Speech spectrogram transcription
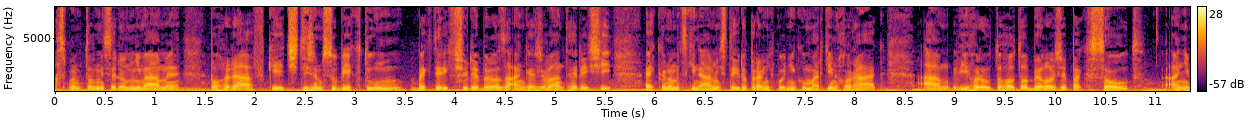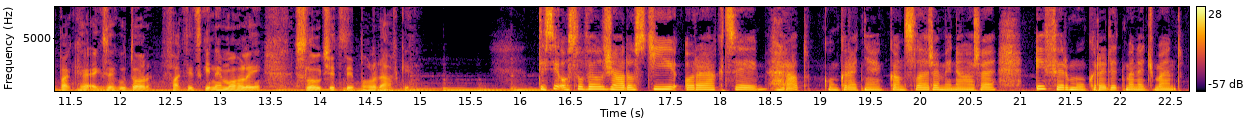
aspoň to my se domníváme, pohledávky čtyřem subjektům, ve kterých všude byl zaangažován tehdejší ekonomický náměstek dopravních podniků Martin Horák a výhodou tohoto bylo, že pak soud ani pak exekutor fakticky nemohli sloučit ty pohledávky. Ty si oslovil žádostí o reakci Hrad, konkrétně kancléře Mináře, i firmu Credit Management.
